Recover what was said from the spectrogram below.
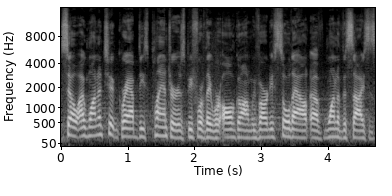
So I wanted to grab these planters before they were all gone. We've already sold out of one of the sizes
